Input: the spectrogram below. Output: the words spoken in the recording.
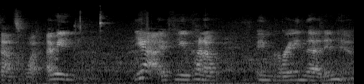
that's what I mean, yeah. If you kind of ingrain that in him,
